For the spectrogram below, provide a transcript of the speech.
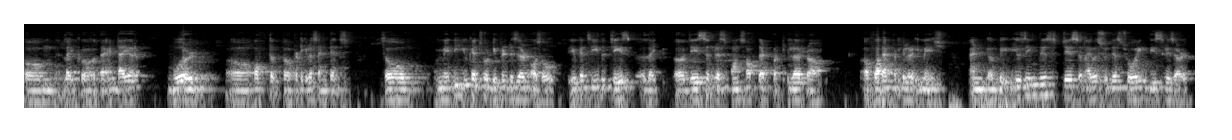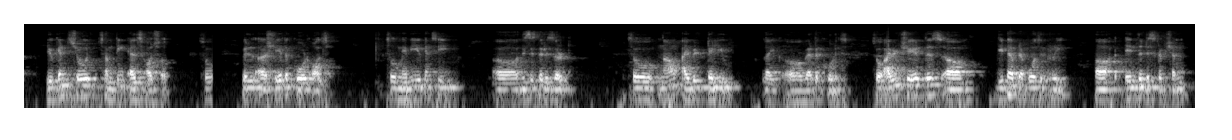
um, like uh, the entire word uh, of the particular sentence. So maybe you can show different result also. You can see the JSON like uh, JSON response of that particular for that particular image. And using this JSON, I was just showing this result. You can show something else also. So we'll share the code also so maybe you can see uh, this is the result. So now I will tell you like uh, where the code is. So I will share this uh, github repository uh, in the description.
